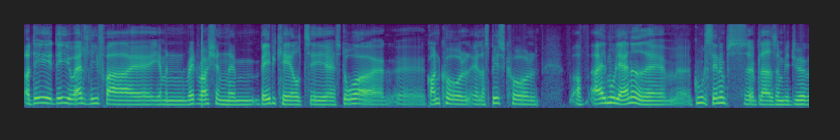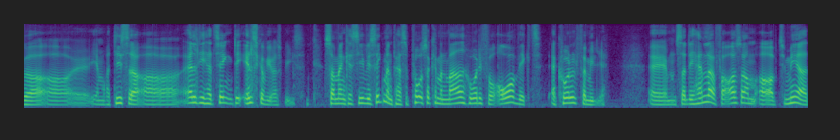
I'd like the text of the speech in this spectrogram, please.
Og det, det er jo alt lige fra øh, jamen, Red Russian øh, baby kale til øh, store øh, grønkål eller spidskål, og, og alt muligt andet. Øh, gul sennepsblad, som vi dyrker, og øh, jamen, radisser, og alle de her ting, det elsker vi at spise. Så man kan sige, hvis ikke man passer på, så kan man meget hurtigt få overvægt af kulfamilie. Øh, så det handler for os om at optimere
